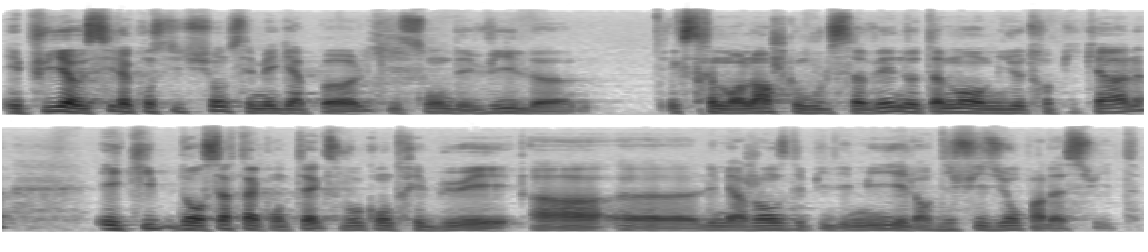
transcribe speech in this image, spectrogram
Et puis il y a aussi la constitution de ces mégapoles, qui sont des villes extrêmement larges, comme vous le savez, notamment en milieu tropical, et qui, dans certains contextes, vont contribuer à l'émergence d'épidémies et leur diffusion par la suite.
